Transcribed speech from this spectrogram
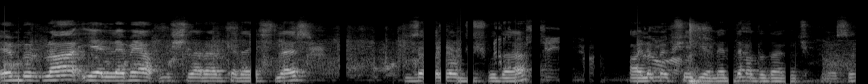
Ember'la yerleme yapmışlar arkadaşlar. Güzel olmuş bu da. Alem hep şey diyor neden odadan çıkmıyorsun?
